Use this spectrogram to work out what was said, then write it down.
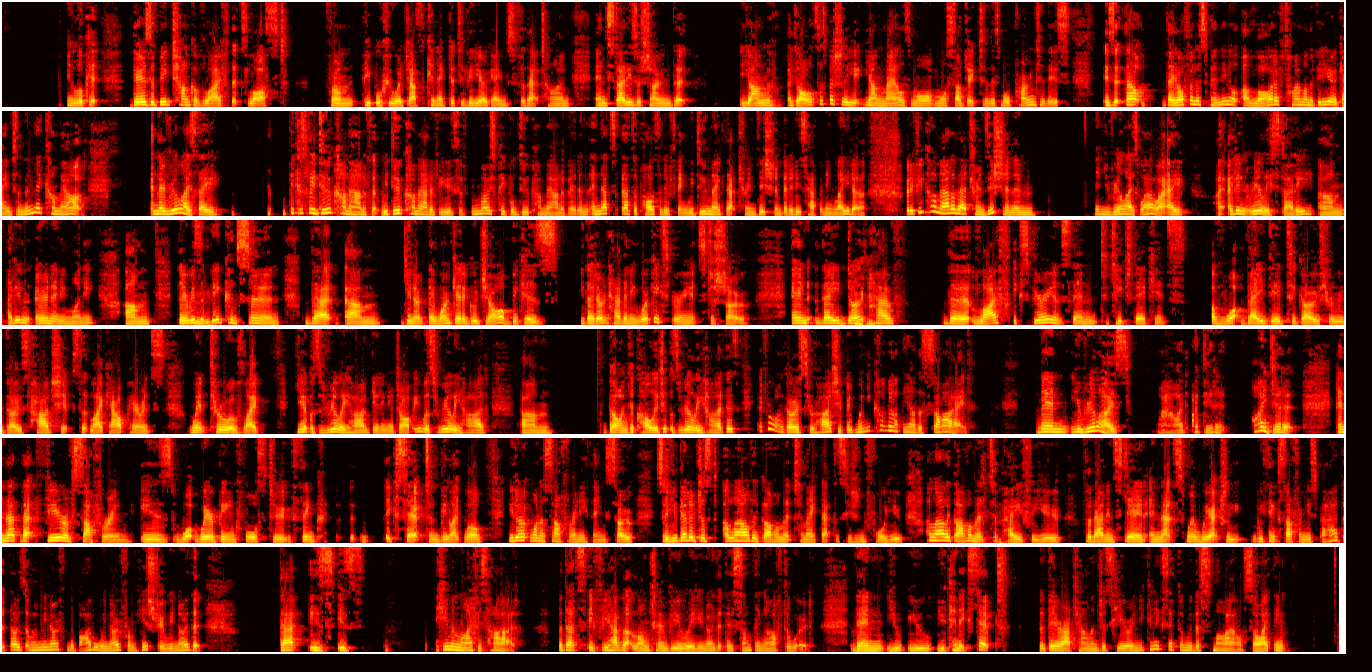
you look at there's a big chunk of life that's lost from people who are just connected to video games for that time. And studies have shown that young adults, especially young males, more more subject to this, more prone to this, is that they they often are spending a, a lot of time on the video games, and then they come out and they realize they because we do come out of that. We do come out of youth. Most people do come out of it. And, and that's, that's a positive thing. We do make that transition, but it is happening later. But if you come out of that transition and then you realize, wow, I, I, I didn't really study. Um, I didn't earn any money. Um, there is mm. a big concern that, um, you know, they won't get a good job because they don't have any work experience to show and they don't mm-hmm. have the life experience then to teach their kids of what they did to go through those hardships that like our parents went through of like yeah it was really hard getting a job. It was really hard um, going to college. It was really hard. There's everyone goes through hardship but when you come out the other side then you realize wow I, I did it. I did it. And that that fear of suffering is what we're being forced to think accept and be like, well, you don't want to suffer anything. So, so you better just allow the government to make that decision for you. Allow the government to pay for you for that instead. And that's when we actually, we think suffering is bad. But those, I mean, we know from the Bible, we know from history, we know that that is, is human life is hard. But that's if you have that long term view where you know that there's something afterward, then you, you, you can accept that there are challenges here and you can accept them with a smile. So I think,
